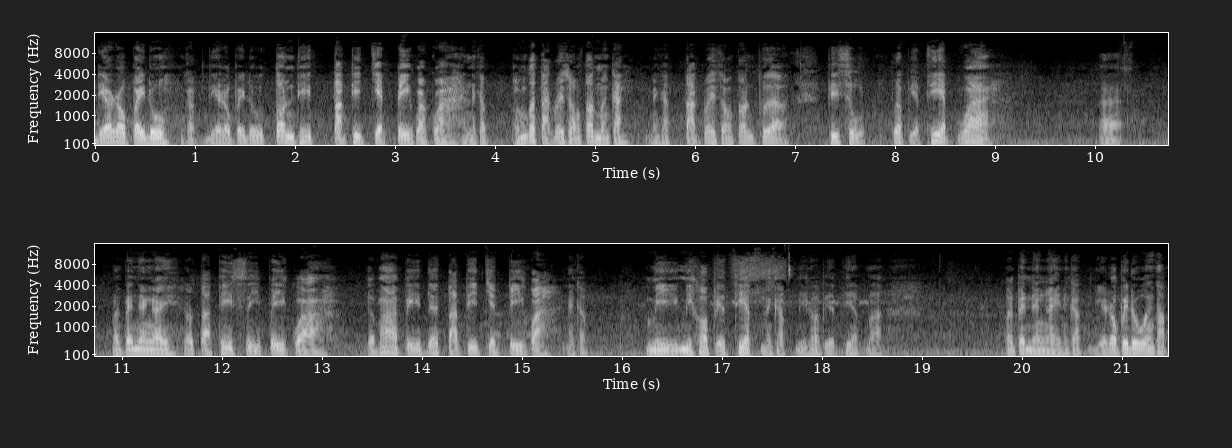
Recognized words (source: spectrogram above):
เดี๋ยวเราไปดูครับ เดี๋ยวเราไปดูต้นที่ตัดที่เจ็ดปีกว่าๆนะครับ ผมก็ตัดไว้สองต้นเหมือนกันนะครับ ตัดไว้สองต้นเพื่อพิสูจน์เพื่อเปรียบเทียบว่าอ่ามันเป็นยังไง เราตัดที่สี่ปีกว่าเกือบห้าปีและตัดที่เจ็ดปีกว่านะครับ มีมีข้อเปรียบเทียบนะครับ มีข้อเปรียบเทียบว่า มันเป็นยังไงนะครับ เดี๋ยวเราไปดูกันครับ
